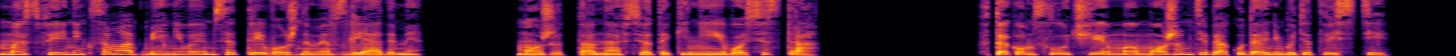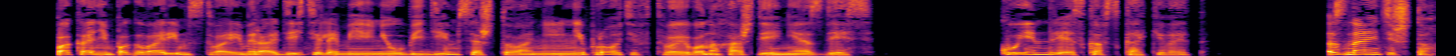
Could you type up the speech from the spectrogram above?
Мы с Фениксом обмениваемся тревожными взглядами. Может, она все таки не его сестра? В таком случае мы можем тебя куда-нибудь отвезти? Пока не поговорим с твоими родителями и не убедимся, что они не против твоего нахождения здесь. Куин резко вскакивает. «Знаете что?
